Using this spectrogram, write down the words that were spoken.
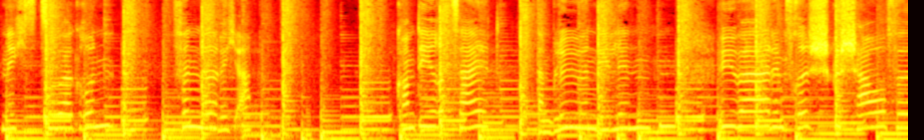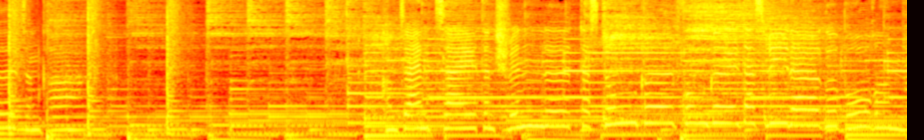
nichts zu ergründen, finde dich ab. Kommt ihre Zeit, dann blühen die Linden über dem frisch geschaufelten Grab. Kommt seine Zeit, dann schwindet das Dunkel, funkelt das wiedergeborene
